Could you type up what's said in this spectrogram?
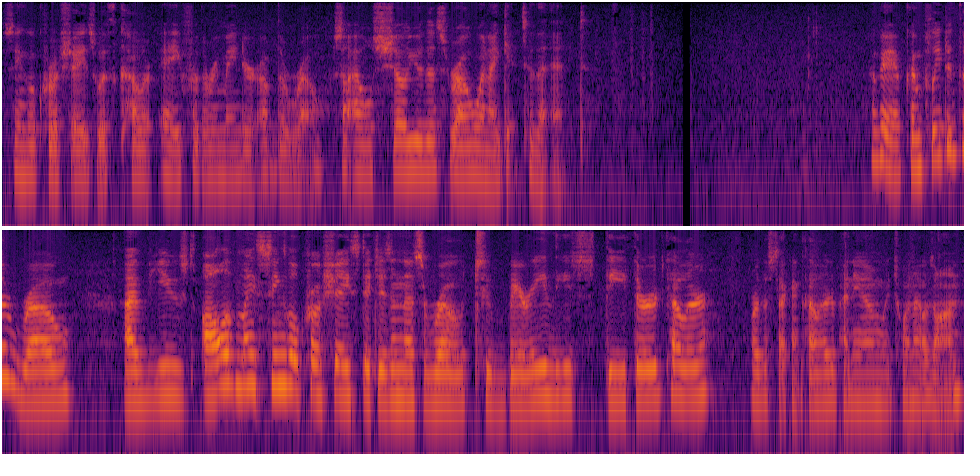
single crochets with color A for the remainder of the row. So I will show you this row when I get to the end. Okay, I've completed the row. I've used all of my single crochet stitches in this row to bury these the third color or the second color depending on which one I was on.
